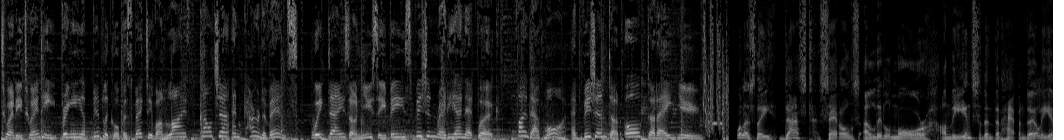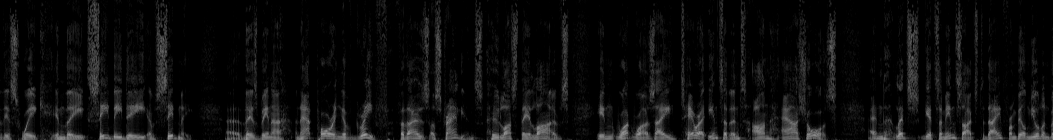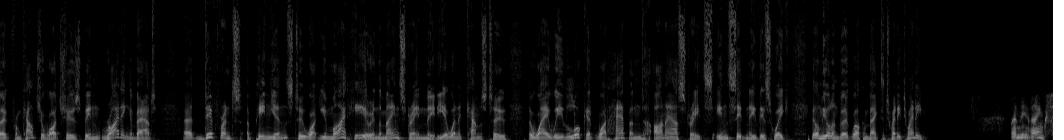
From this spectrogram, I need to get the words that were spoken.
2020, bringing a biblical perspective on life, culture, and current events. Weekdays on UCB's Vision Radio Network. Find out more at vision.org.au. Well, as the dust settles a little more on the incident that happened earlier this week in the CBD of Sydney, uh, there's been a, an outpouring of grief for those Australians who lost their lives in what was a terror incident on our shores. And let's get some insights today from Bill Muehlenberg from Culture Watch, who's been writing about uh, different opinions to what you might hear in the mainstream media when it comes to the way we look at what happened on our streets in Sydney this week. Bill Muehlenberg, welcome back to 2020. Many thanks.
